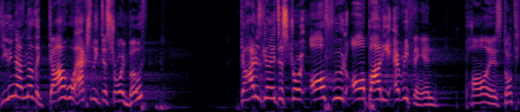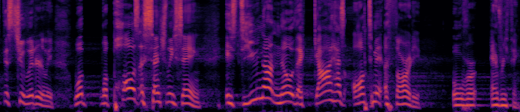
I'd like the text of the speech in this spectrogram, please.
Do you not know that God will actually destroy both? God is going to destroy all food, all body, everything. And Paul is, don't take this too literally. What, what Paul is essentially saying is do you not know that God has ultimate authority over everything,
